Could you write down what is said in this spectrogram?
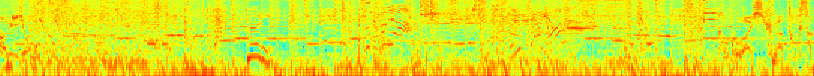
神よ。無理。ここは引くが得策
